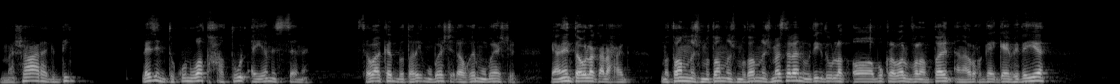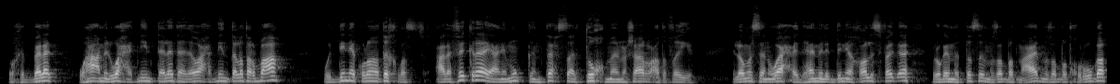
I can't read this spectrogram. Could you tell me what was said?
مشاعرك دي لازم تكون واضحة طول أيام السنة سواء كانت بطريق مباشر أو غير مباشر. يعني أنت أقول لك على حاجة مطنش مطنش مطنش مثلا وتيجي تقول لك آه بكرة بقى الفالنتاين أنا هروح جاي جايب هديه واخد بالك؟ وهعمل واحد اتنين تلاتة ده واحد اتنين تلاتة أربعة والدنيا كلها تخلص. على فكرة يعني ممكن تحصل تخمة المشاعر العاطفية. اللي هو مثلا واحد هامل الدنيا خالص فجأة يروح جاي متصل مظبط ميعاد مظبط خروجة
